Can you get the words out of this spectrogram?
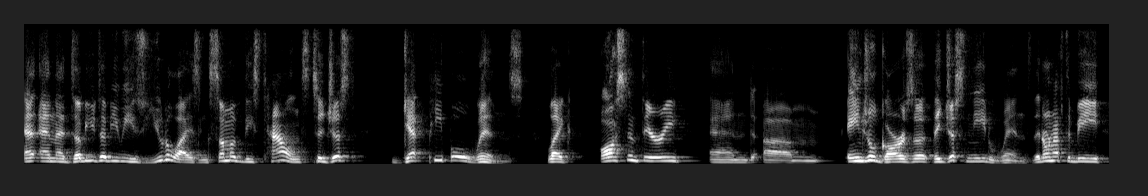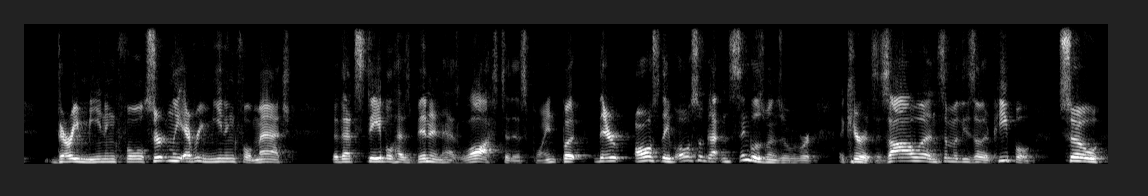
and, and that WWE is utilizing some of these talents to just get people wins. Like Austin Theory and um, Angel Garza, they just need wins. They don't have to be very meaningful. Certainly, every meaningful match that that stable has been in has lost to this point. But they're also they've also gotten singles wins over Akira Tozawa and some of these other people. So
